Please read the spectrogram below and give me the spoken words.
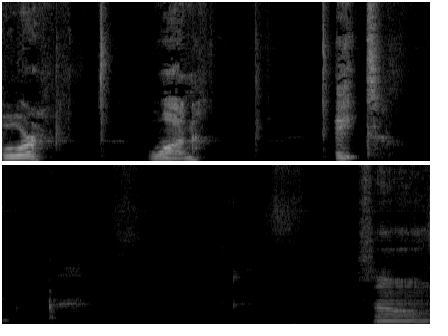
Four, one, eight. So, you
